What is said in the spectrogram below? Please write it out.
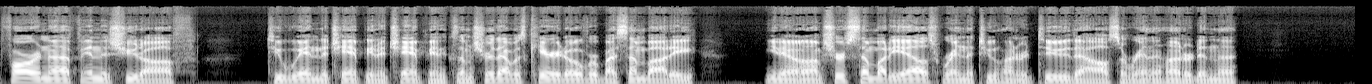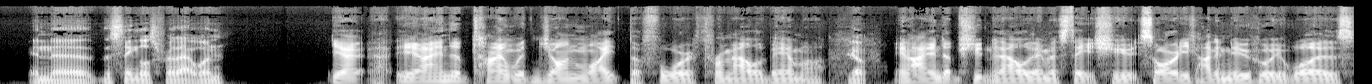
far enough in the shoot off to win the champion of champions because I'm sure that was carried over by somebody. You know, I'm sure somebody else ran the 200 too that also ran the 100 in the in the the singles for that one. Yeah, yeah, I ended up tying with John White the fourth from Alabama. Yep. And I ended up shooting the Alabama State shoot, so I already kind of knew who he was.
